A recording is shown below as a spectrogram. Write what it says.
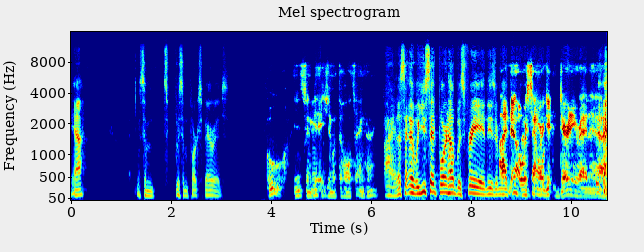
Yeah. With some with some pork spare ribs. Ooh, he's Asian with the whole thing, huh? All right, let's. Well, you said Pornhub was free, and these are. I my- know. We're saying we're getting dirty right now.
